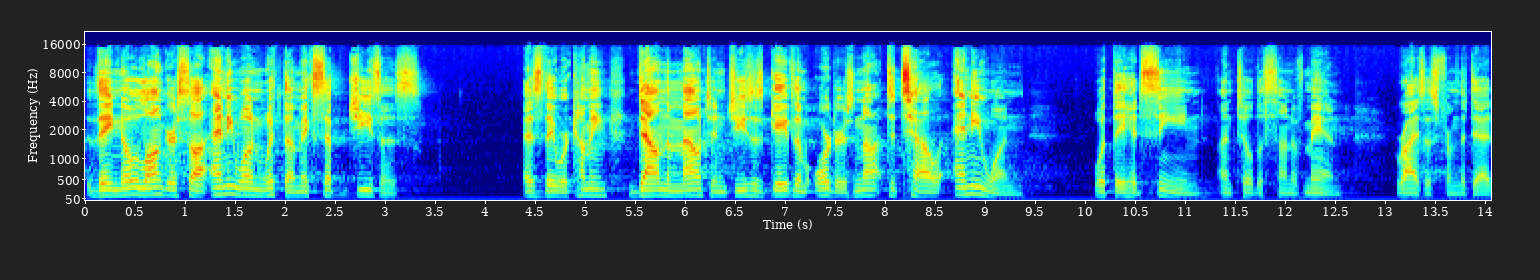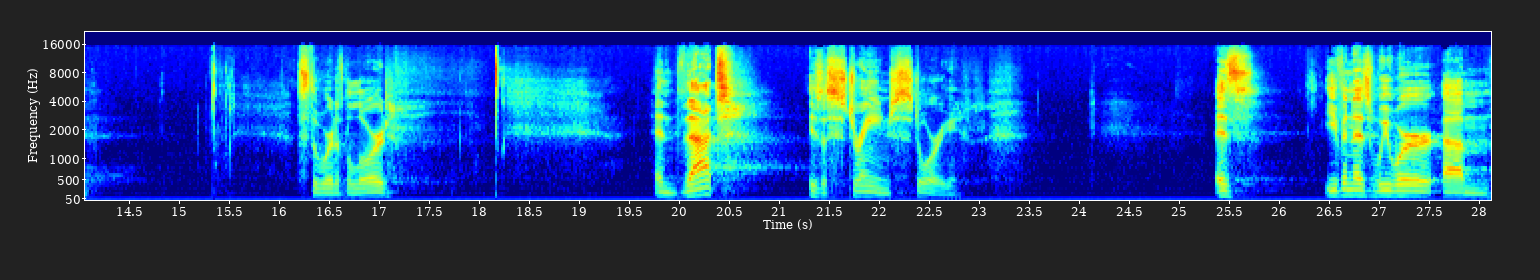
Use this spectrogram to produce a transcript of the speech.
they no longer saw anyone with them except Jesus. As they were coming down the mountain, Jesus gave them orders not to tell anyone what they had seen until the Son of Man rises from the dead. It's the word of the Lord. And that is a strange story. As even as we were um,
